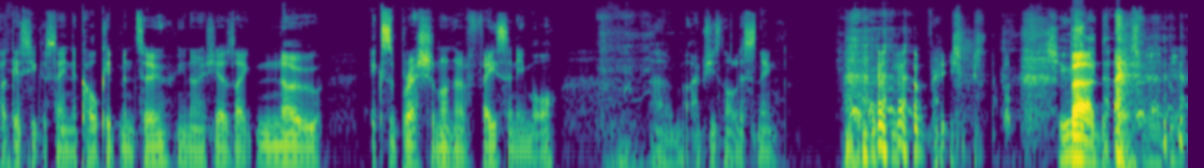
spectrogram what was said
I guess you could say Nicole Kidman too. You know, she has like no expression on her face anymore. Um, I hope she's not listening. I'm pretty sure. She But- does, man.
